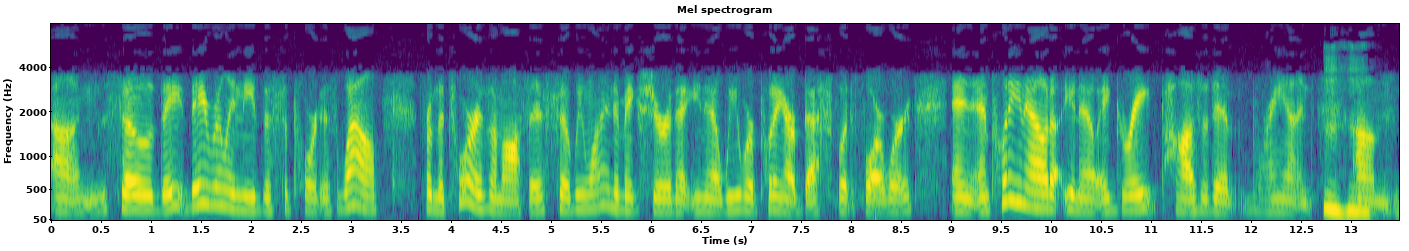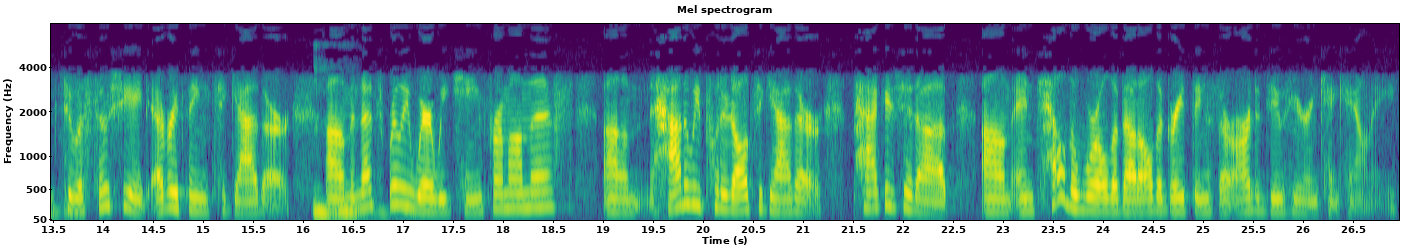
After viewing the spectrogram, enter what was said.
Um, so they they really need the support as well from the tourism office. So we wanted to make sure that you know we were putting our best foot forward and and putting out you know a great positive brand mm-hmm. um, to associate everything together. Mm-hmm. Um, and that's really where we came from on this. Um, how do we put it all together, package it up, um, and tell the world about all the great things there are to do here in Kent County?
